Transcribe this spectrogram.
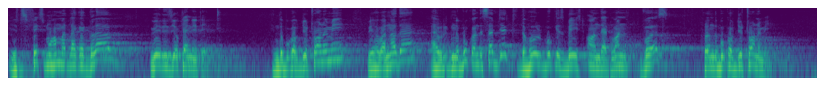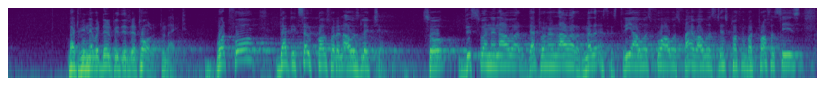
It fits Muhammad like a glove. Where is your candidate? In the book of Deuteronomy, we have another. I have written a book on the subject. The whole book is based on that one verse from the book of Deuteronomy. But we never dealt with it at all tonight. What for? That itself calls for an hour's lecture. So this one an hour, that one an hour, another three hours, four hours, five hours, just talking about prophecies.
